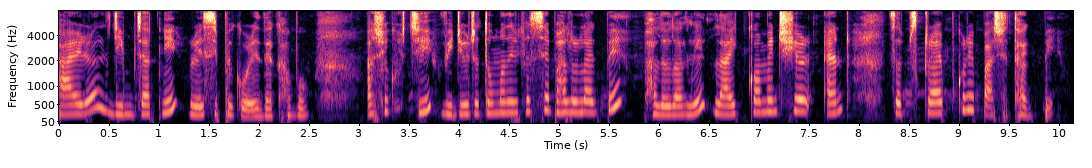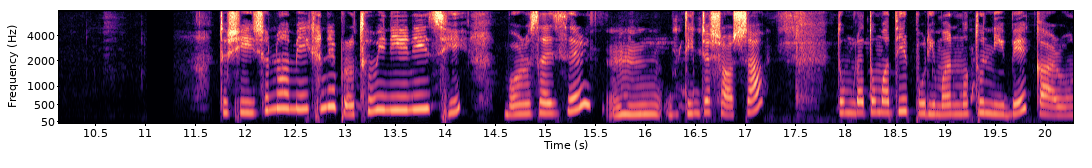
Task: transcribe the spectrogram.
ভাইরাল ডিম চাটনি রেসিপি করে দেখাবো। আশা করছি ভিডিওটা তোমাদের কাছে ভালো লাগবে। ভালো লাগলে like comment share and subscribe করে পাশে থাকবে। তো সেই জন্য আমি এখানে প্রথমেই নিয়ে নিয়েছি বড় সাইজের তিনটা শসা। তোমরা তোমাদের পরিমাণ মতো নিবে, কারণ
